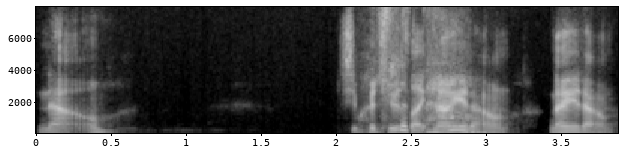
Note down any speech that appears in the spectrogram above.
No. She, but she was like, no, you don't. No, you don't.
